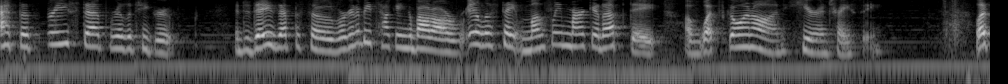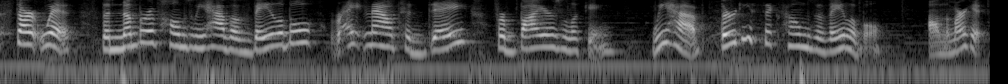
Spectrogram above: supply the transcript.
at the Three Step Realty Group. In today's episode, we're going to be talking about our real estate monthly market update of what's going on here in Tracy. Let's start with the number of homes we have available right now today for buyers looking. We have 36 homes available on the market.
